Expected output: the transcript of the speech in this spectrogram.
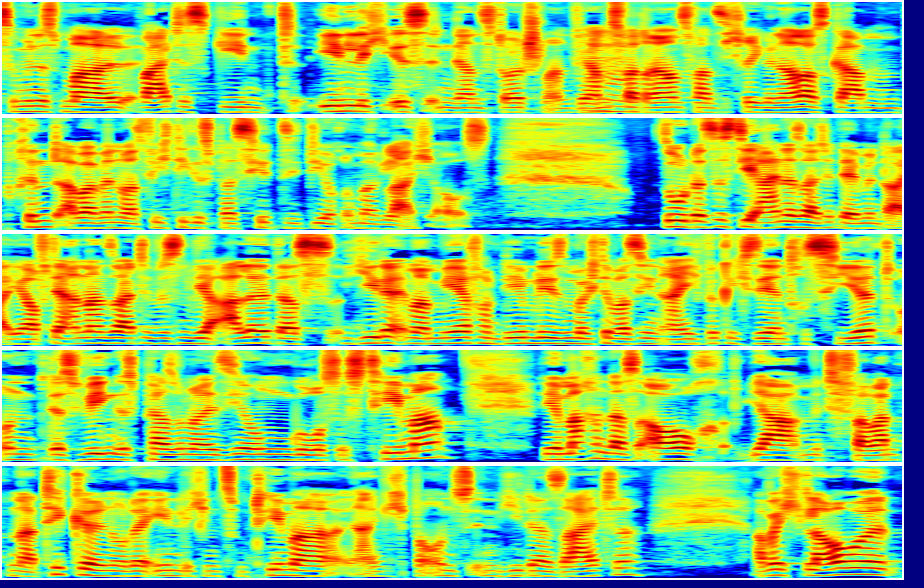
zumindest mal weitestgehend ähnlich ist in ganz Deutschland. Wir mhm. haben zwar 23 Regionalausgaben im Print, aber wenn was Wichtiges passiert, sieht die auch immer gleich aus. So, das ist die eine Seite der Medaille. Auf der anderen Seite wissen wir alle, dass jeder immer mehr von dem lesen möchte, was ihn eigentlich wirklich sehr interessiert. Und deswegen ist Personalisierung ein großes Thema. Wir machen das auch ja mit verwandten Artikeln oder ähnlichem zum Thema eigentlich bei uns in jeder Seite. Aber ich glaube,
